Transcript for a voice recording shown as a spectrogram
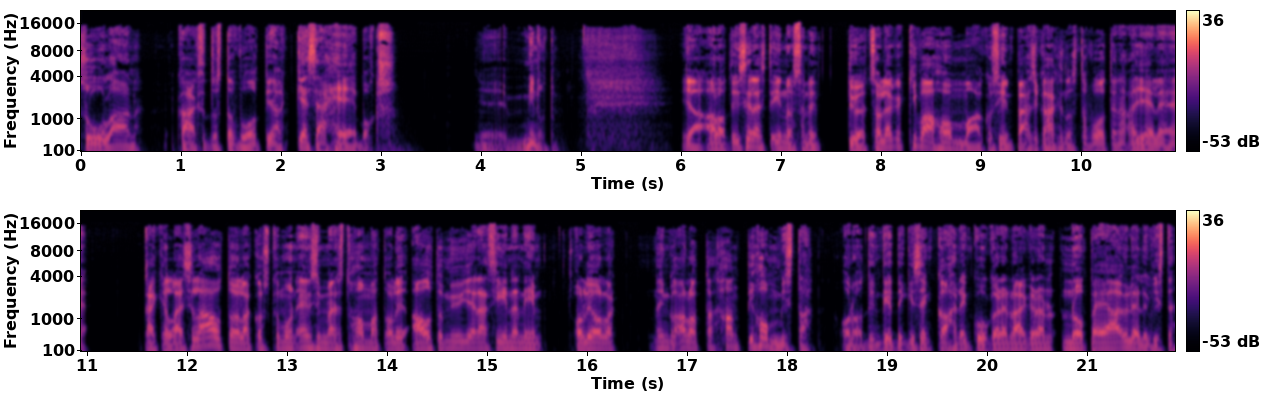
suulaan 18-vuotiaan kesä Hebox minut. Ja aloitin siellä sitten innoissani työt. Se oli aika kiva hommaa, kun siinä pääsi 18-vuotiaana ajelee kaikenlaisilla autoilla, koska mun ensimmäiset hommat oli automyyjänä siinä, niin oli olla niin kuin aloittaa hantti hommista. Odotin tietenkin sen kahden kuukauden aikana nopeaa ylelevistä.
